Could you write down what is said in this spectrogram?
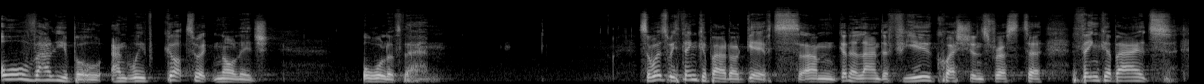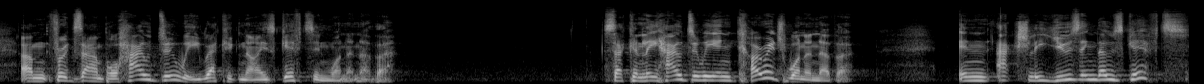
all valuable, and we've got to acknowledge all of them. So, as we think about our gifts, I'm going to land a few questions for us to think about. Um, for example, how do we recognize gifts in one another? Secondly, how do we encourage one another in actually using those gifts?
